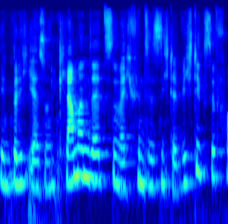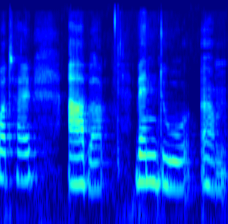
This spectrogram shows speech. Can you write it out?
den will ich eher so in Klammern setzen, weil ich finde, es ist nicht der wichtigste Vorteil. Aber wenn du ähm,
